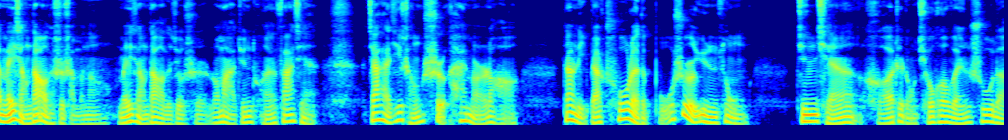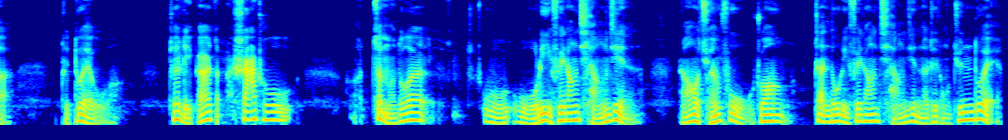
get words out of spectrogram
但没想到的是什么呢？没想到的就是罗马军团发现迦太基城是开门了哈。但里边出来的不是运送金钱和这种求和文书的这队伍，这里边怎么杀出这么多武武力非常强劲，然后全副武装、战斗力非常强劲的这种军队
